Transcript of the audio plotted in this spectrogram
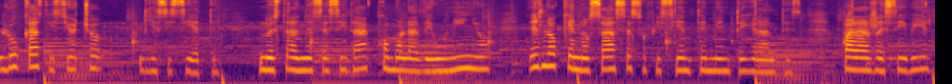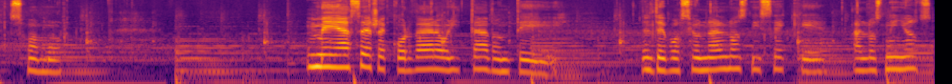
Lucas 18:17. Nuestra necesidad como la de un niño es lo que nos hace suficientemente grandes para recibir su amor me hace recordar ahorita donde el devocional nos dice que a los niños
